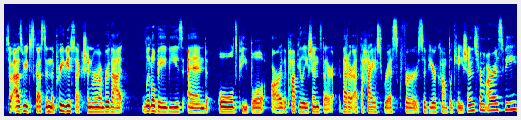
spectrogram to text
So, as we discussed in the previous section, remember that little babies and old people are the populations that are, that are at the highest risk for severe complications from RSV.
